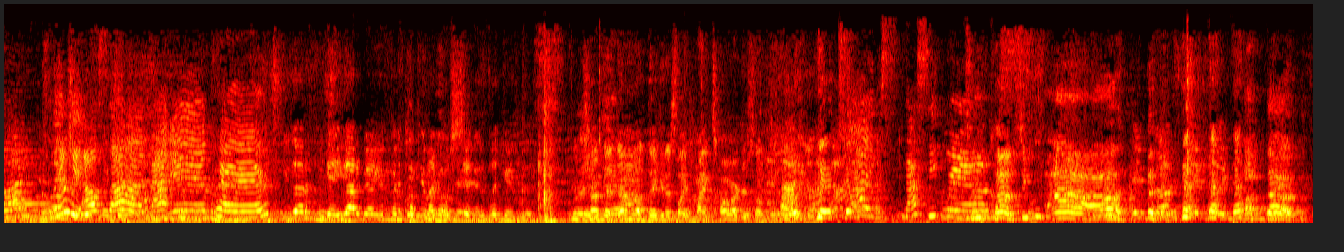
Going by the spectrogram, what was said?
like clearly outside, not in Paris. You gotta forget. You gotta be on your fifth. Like, oh shit, is look at this. Chuck that down, thinking it's like Mike's Hard or something. Like, not secret. Two cups, two. Ah! It does taste like Fucked up.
